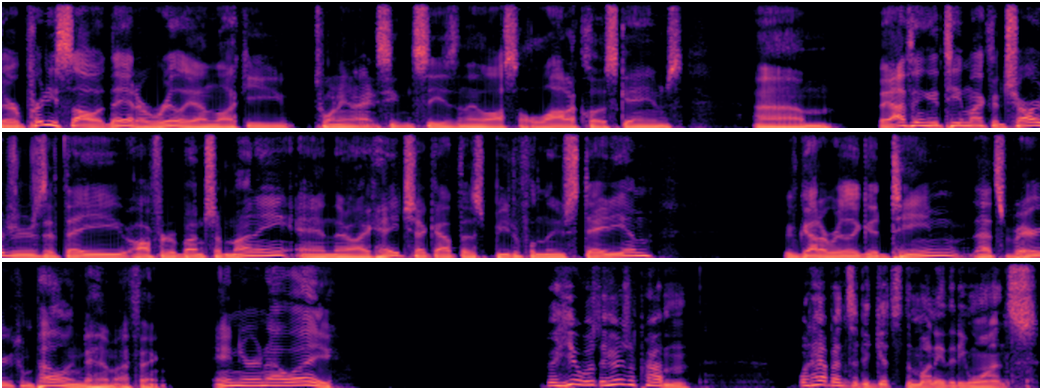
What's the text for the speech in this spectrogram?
They're pretty solid. They had a really unlucky 2019 season. They lost a lot of close games. Um, but I think a team like the Chargers, if they offered a bunch of money and they're like, hey, check out this beautiful new stadium, we've got a really good team, that's very compelling to him, I think. And you're in LA. But here was here's a problem. What happens if he gets the money that he wants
